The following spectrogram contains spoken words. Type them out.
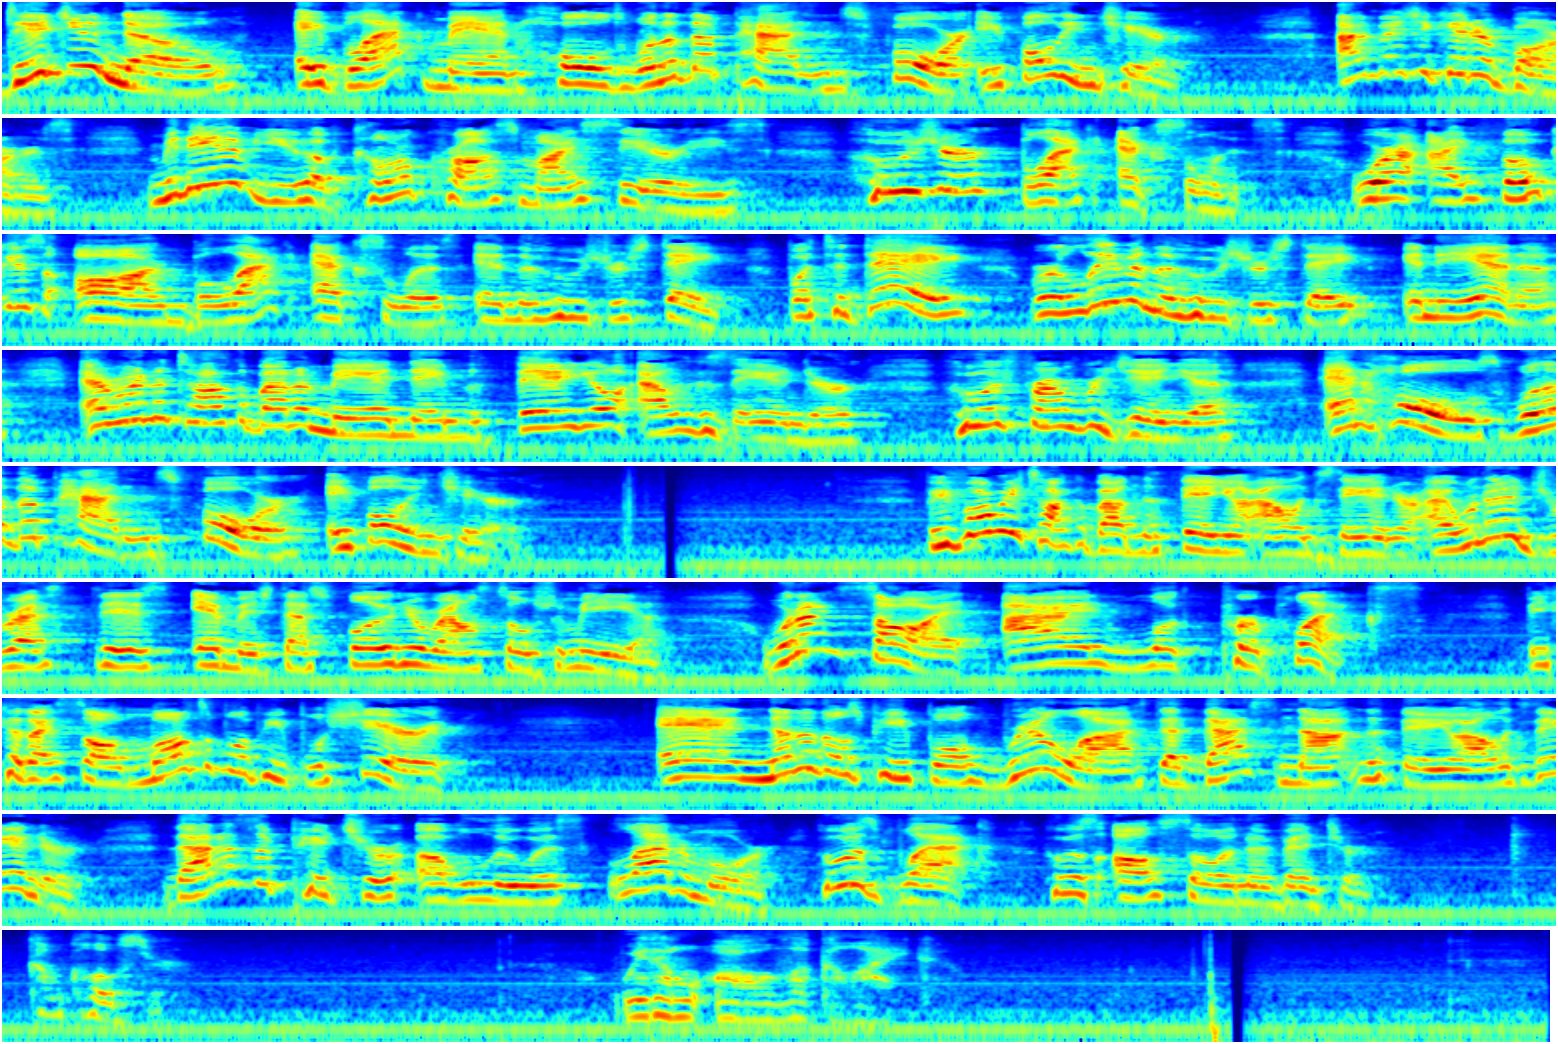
Did you know a black man holds one of the patents for a folding chair? I'm Educator Barnes. Many of you have come across my series, Hoosier Black Excellence, where I focus on black excellence in the Hoosier State. But today, we're leaving the Hoosier State, Indiana, and we're going to talk about a man named Nathaniel Alexander, who is from Virginia and holds one of the patents for a folding chair. Before we talk about Nathaniel Alexander, I want to address this image that's floating around social media. When I saw it, I looked perplexed because I saw multiple people share it and none of those people realized that that's not Nathaniel Alexander. That is a picture of Lewis Latimer, who is black, who is also an inventor. Come closer. We don't all look alike.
